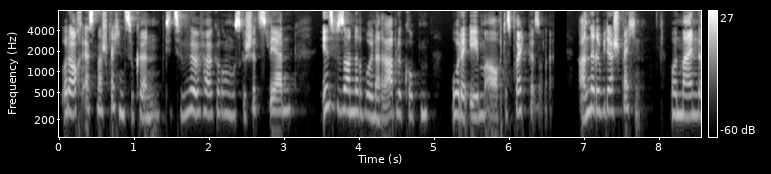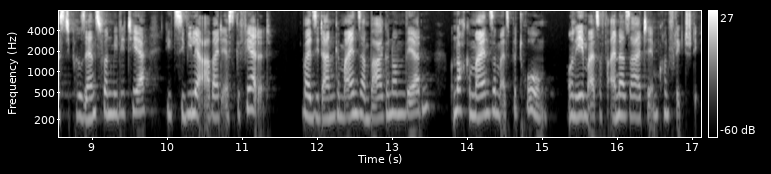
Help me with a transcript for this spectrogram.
oder auch erstmal sprechen zu können. Die Zivilbevölkerung muss geschützt werden, insbesondere vulnerable Gruppen oder eben auch das Projektpersonal. Andere widersprechen und meinen, dass die Präsenz von Militär die zivile Arbeit erst gefährdet, weil sie dann gemeinsam wahrgenommen werden und auch gemeinsam als Bedrohung und eben als auf einer Seite im Konflikt stehen.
